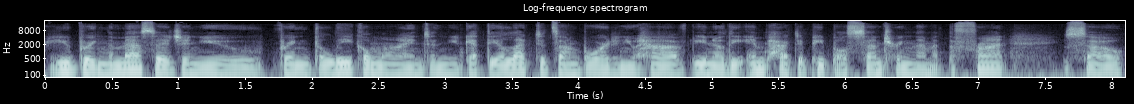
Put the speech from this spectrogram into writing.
You bring the message and you bring the legal mind and you get the electeds on board and you have, you know, the impacted people centering them at the front. So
